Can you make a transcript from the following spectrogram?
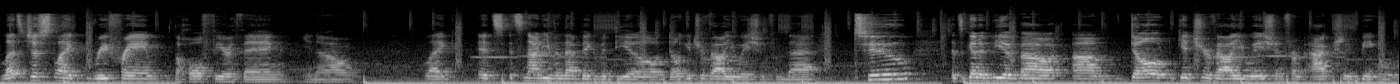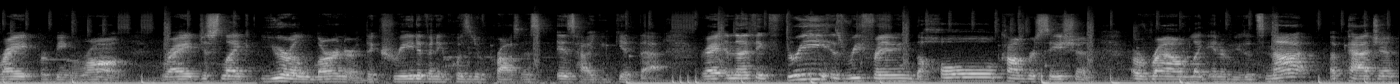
let's just like reframe the whole fear thing, you know? Like it's it's not even that big of a deal. Don't get your valuation from that. Two, it's gonna be about um, don't get your valuation from actually being right or being wrong right? Just like you're a learner, the creative and inquisitive process is how you get that, right? And then I think three is reframing the whole conversation around like interviews. It's not a pageant,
